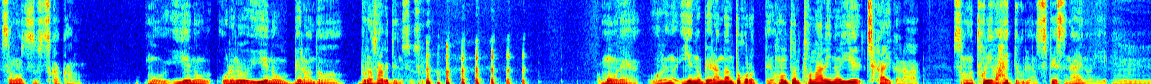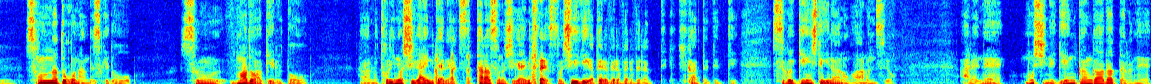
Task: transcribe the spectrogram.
その2日間、もう家の、俺の家のベランダをぶら下げてるんですよ、それ。もうね、俺の家のベランダのところって、本当に隣の家近いから、そんな鳥が入ってくるようなスペースないのにそんなとこなんですけどその窓開けるとあの鳥の死骸みたいなやつ カラスの死骸みたいなやつと CD がペラペラペラペラって光っててってすごい原始的なのがあるんですよ。あれねもしね玄関側だったらね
